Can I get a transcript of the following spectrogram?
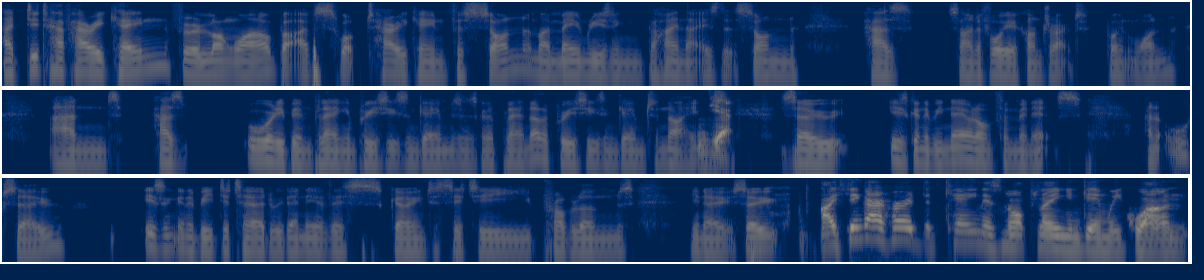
I did have Harry Kane for a long while, but I've swapped Harry Kane for Son, and my main reasoning behind that is that Son has signed a four-year contract, point one, and has already been playing in preseason games and is going to play another preseason game tonight. Yeah. So he's going to be nailed on for minutes, and also isn't going to be deterred with any of this going to City problems. You know, so I think I heard that Kane is not playing in game week one,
